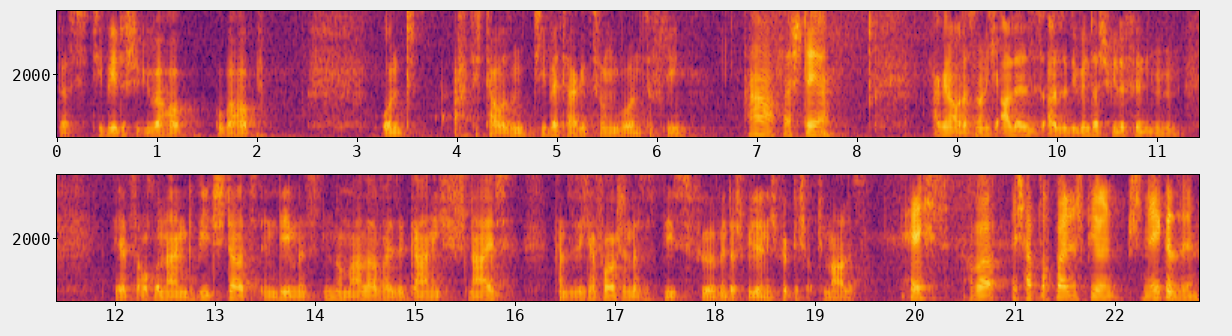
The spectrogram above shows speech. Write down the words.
das tibetische Überhaupt, Oberhaupt, und 80.000 Tibeter gezwungen wurden zu fliehen. Ah, verstehe. Ah, genau, das ist noch nicht alles. Also die Winterspiele finden jetzt auch in einem Gebiet statt, in dem es normalerweise gar nicht schneit. Kannst du sich ja vorstellen, dass es dies für Winterspiele nicht wirklich optimal ist. Echt? Aber ich habe doch bei den Spielen Schnee gesehen.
